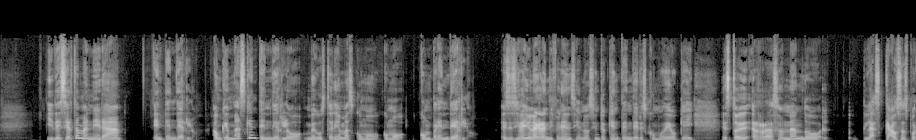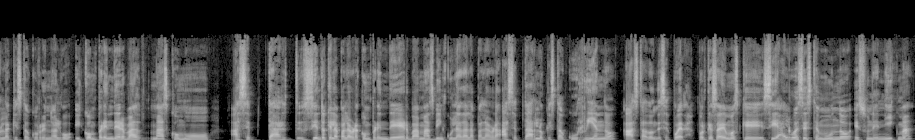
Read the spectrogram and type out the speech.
y de cierta manera entenderlo. Aunque más que entenderlo, me gustaría más como, como comprenderlo. Es decir, hay una gran diferencia, ¿no? Siento que entender es como de, ok, estoy razonando las causas por las que está ocurriendo algo y comprender va más como aceptar. Siento que la palabra comprender va más vinculada a la palabra aceptar lo que está ocurriendo hasta donde se pueda, porque sabemos que si algo es este mundo, es un enigma.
